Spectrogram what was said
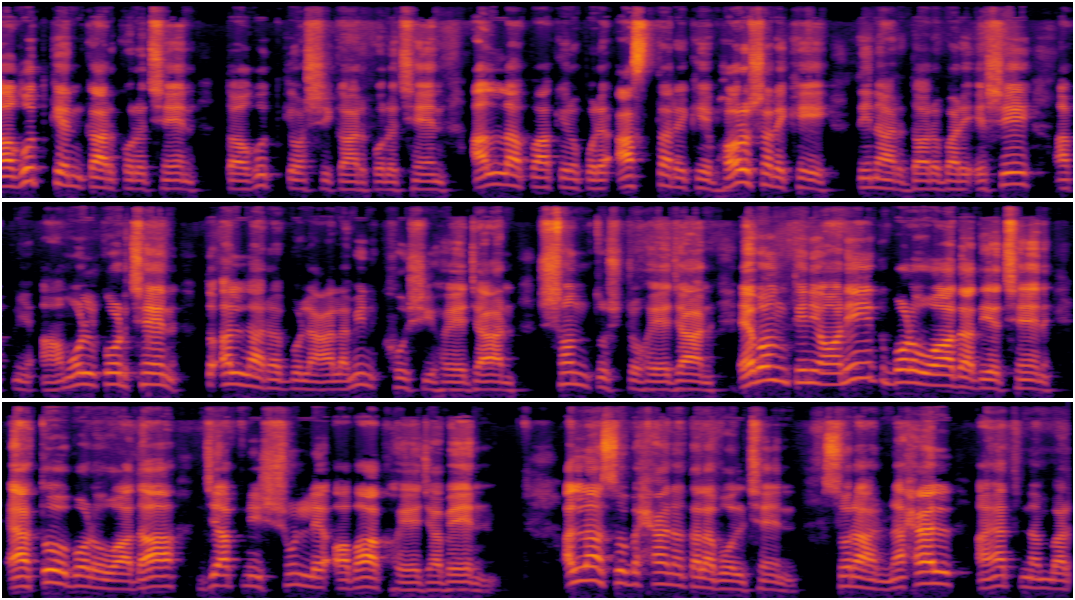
তগুতকে এনকার করেছেন, তগুতকে অস্বীকার করেছেন। আল্লাহ পাকের উপরে আস্থা রেখে, ভরসা রেখে তিনার দরবারে এসে আপনি আমল করছেন, তো আল্লাহ রব্বুল আলমিন খুশি হয়ে যান, সন্তুষ্ট হয়ে যান এবং তিনি অনেক বড় ওয়াদা দিয়েছেন। এত বড় ওয়াদা যে আপনি শুনলে অবাক হয়ে যাবেন। আল্লাহ সুবহানাহু ওয়া তাআলা বলছেন, সূরা নাহল, আয়াত নাম্বার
